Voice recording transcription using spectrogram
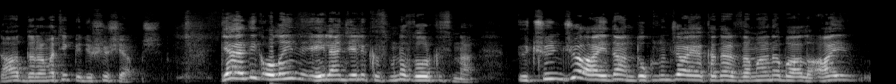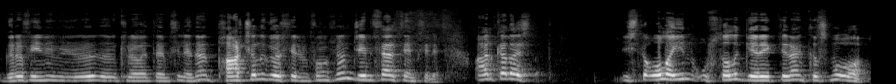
Daha dramatik bir düşüş yapmış. Geldik olayın eğlenceli kısmına, zor kısmına. Üçüncü aydan dokuzuncu aya kadar zamana bağlı ay grafiğini e, kilowatt temsil eden parçalı gösterim fonksiyonu cebisel temsili. Arkadaşlar işte olayın ustalık gerektiren kısmı o.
